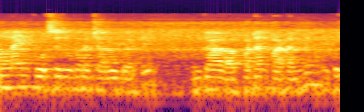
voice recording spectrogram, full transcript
ऑनलाइन कोर्सेज वगैरह चालू करके उनका पठन पाठन में उनको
